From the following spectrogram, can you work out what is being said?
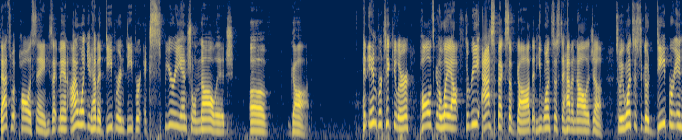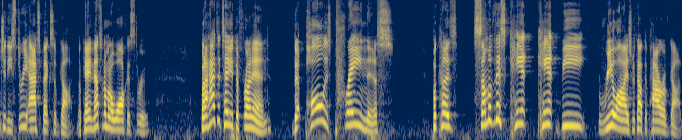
That's what Paul is saying. He's like, man, I want you to have a deeper and deeper experiential knowledge of God. And in particular, Paul is going to lay out three aspects of God that he wants us to have a knowledge of. So he wants us to go deeper into these three aspects of God, okay? And that's what I'm going to walk us through. But I have to tell you at the front end that Paul is praying this because some of this can't can't be realized without the power of God.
